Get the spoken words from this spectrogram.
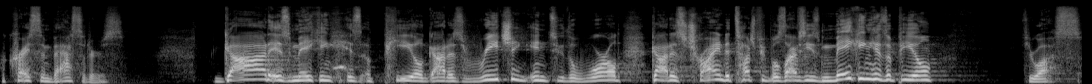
We're Christ's ambassadors. God is making his appeal. God is reaching into the world. God is trying to touch people's lives. He's making his appeal through us.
